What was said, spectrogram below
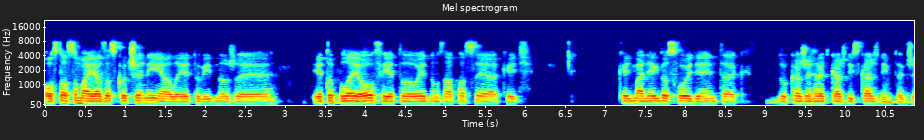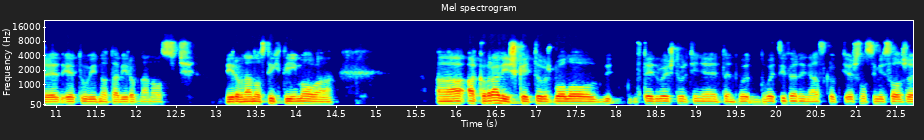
ostal som aj ja zaskočený, ale je to vidno, že je to play-off, je to o jednom zápase a keď, keď má niekto svoj deň, tak dokáže hrať každý s každým, takže je, je tu vidno tá vyrovnanosť, vyrovnanosť tých tímov a a ako vravíš, keď to už bolo v tej druhej štvrtine, ten dvoj, dvojciferný náskok, tiež som si myslel, že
